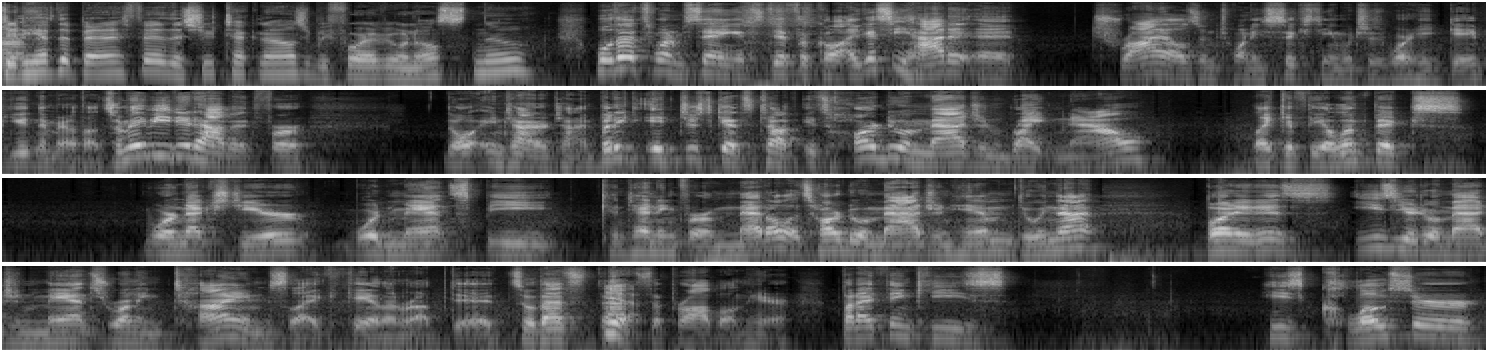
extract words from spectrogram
Did he have the benefit of the shoe technology before everyone else knew? Well, that's what I'm saying. It's difficult. I guess he had it at trials in 2016, which is where he debuted in the marathon. So maybe he did have it for the entire time. But it, it just gets tough. It's hard to imagine right now, like if the Olympics were next year, would Mantz be contending for a medal? It's hard to imagine him doing that. But it is easier to imagine Mantz running times like Galen Rupp did. So that's that's Yeah. the problem here. But I think he's he's closer.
